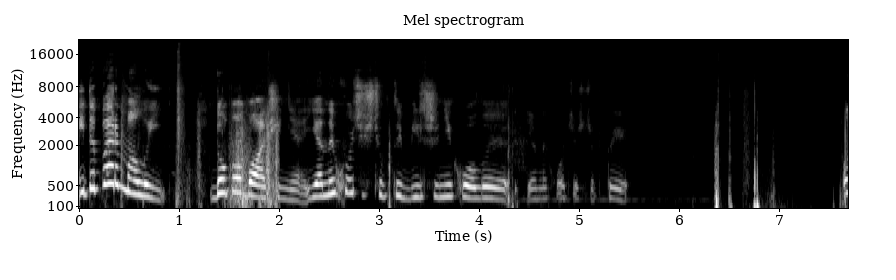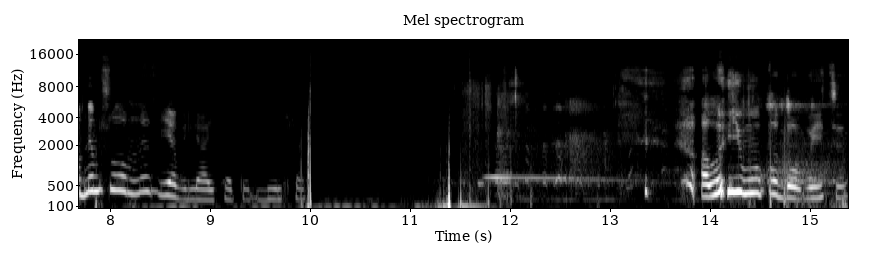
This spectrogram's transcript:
І тепер, малий, до побачення. Я не хочу, щоб ти більше ніколи. Я не хочу, щоб ти. Одним словом, не з'являйся тут більше. Але йому подобається.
